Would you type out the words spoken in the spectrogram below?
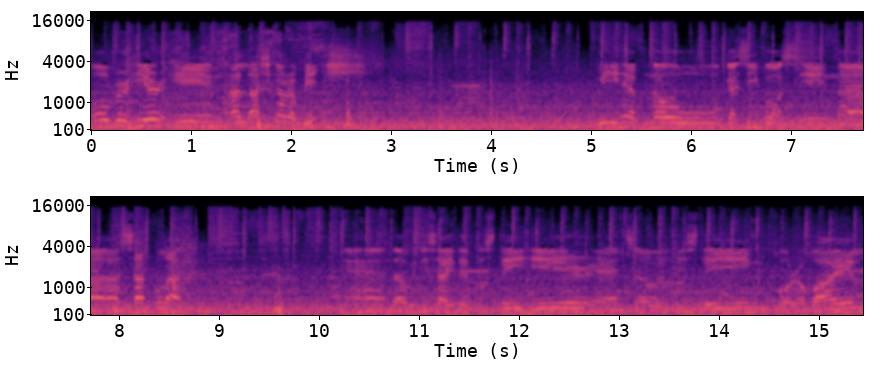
over here in al ashkara beach we have no gazebos in uh, sakla and uh, we decided to stay here and so we'll be staying for a while.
